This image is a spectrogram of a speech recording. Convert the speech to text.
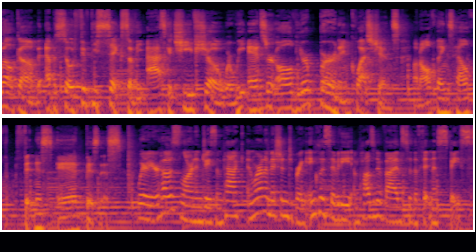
Welcome to episode 56 of the Ask Achieve show, where we answer all of your burning questions on all things health, fitness, and business. We're your hosts, Lauren and Jason Pak, and we're on a mission to bring inclusivity and positive vibes to the fitness space.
